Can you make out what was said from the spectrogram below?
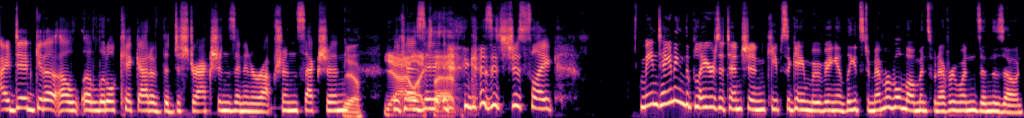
I did get a, a, a little kick out of the distractions and interruptions section Yeah. Yeah, I because like it, that. because it's just like maintaining the player's attention keeps the game moving and leads to memorable moments when everyone's in the zone.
